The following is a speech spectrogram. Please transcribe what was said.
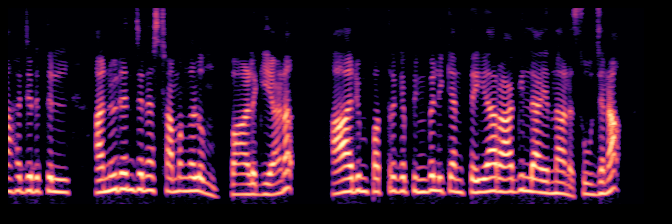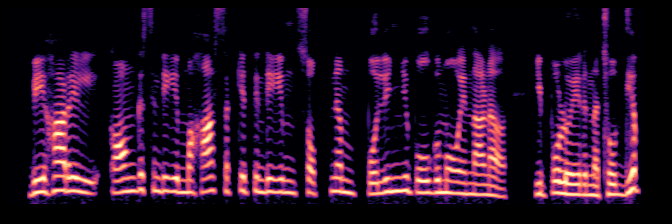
സാഹചര്യത്തിൽ അനുരഞ്ജന ശ്രമങ്ങളും പാളുകയാണ്. ആരും പത്രിക പിൻവലിക്കാൻ തയ്യാറാകില്ല എന്നാണ് സൂചന. ബീഹാറിൽ കോൺഗ്രസിന്റെയും മഹാസഖ്യത്തിന്റെയും സ്വപ്നം പൊലിഞ്ഞു പോകുമോ എന്നാണ് ഇപ്പോൾ ഉയരുന്ന ചോദ്യം.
